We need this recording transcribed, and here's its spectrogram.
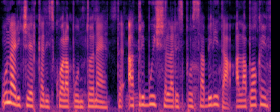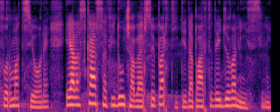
Una ricerca di scuola.net attribuisce la responsabilità alla poca informazione e alla scarsa fiducia verso i partiti da parte dei giovanissimi.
